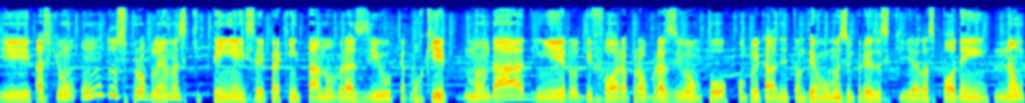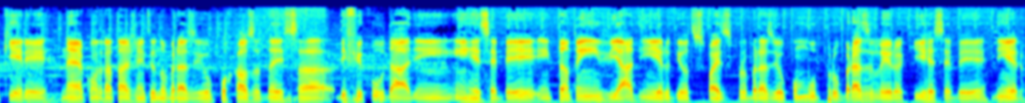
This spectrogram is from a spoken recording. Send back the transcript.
E acho que um, um dos problemas que tem é isso aí para quem tá no Brasil, é porque mandar dinheiro de fora para o Brasil é um pouco complicado. Então tem algumas empresas que elas podem não querer né, contratar gente no Brasil por causa dessa dificuldade em, em receber, em, tanto em enviar dinheiro de outros países para o Brasil, como para o brasileiro aqui receber dinheiro.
